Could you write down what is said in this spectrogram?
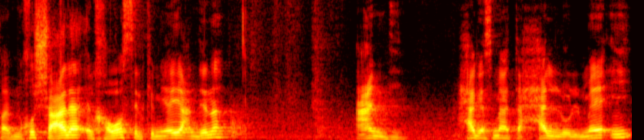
طيب نخش على الخواص الكيميائية عندنا. عندي حاجة اسمها تحلل مائي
